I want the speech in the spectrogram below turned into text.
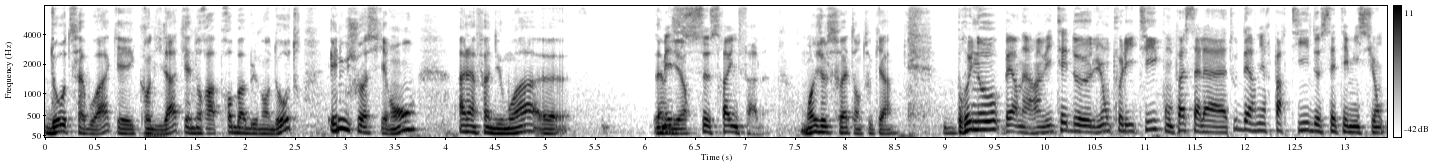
d'autres Savoie qui est candidate. Il y en aura probablement d'autres, et nous choisirons à la fin du mois la Mais meilleure. ce sera une femme. Moi, je le souhaite en tout cas. Bruno Bernard, invité de Lyon Politique, on passe à la toute dernière partie de cette émission.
